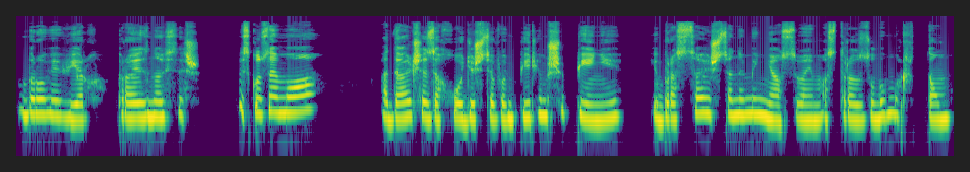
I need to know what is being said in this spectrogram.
брови вверх, произносишь «Эскузе-муа», а дальше заходишься в вампирьем шипении и бросаешься на меня своим острозубым ртом.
